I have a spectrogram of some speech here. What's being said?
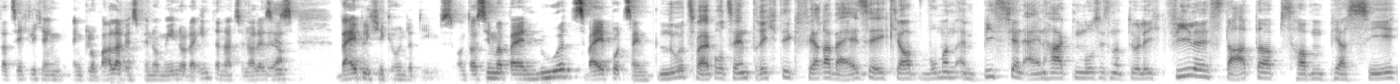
tatsächlich ein, ein globaleres Phänomen oder internationales ja. ist weibliche Gründerteams. Und da sind wir bei nur 2%. Nur 2%, richtig, fairerweise. Ich glaube, wo man ein bisschen einhaken muss, ist natürlich, viele Startups haben per se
